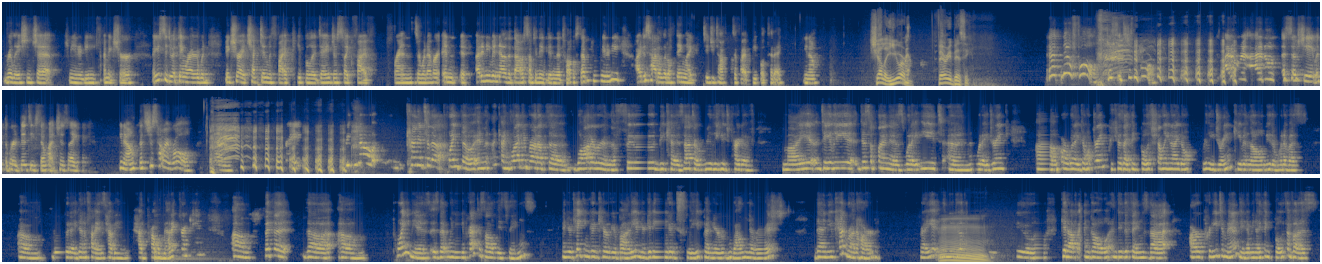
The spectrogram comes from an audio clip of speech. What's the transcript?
relationship, community. I make sure I used to do a thing where I would make sure I checked in with five people a day, just like five friends or whatever. And it, I didn't even know that that was something they did in the 12 step community. I just had a little thing like, did you talk to five people today? You know? Shelly, you are very busy. No, full. Just it's just full. I don't. I don't associate with the word busy so much as like, you know, that's just how I roll. And, right? But, you know, kind of to that point though, and I'm glad you brought up the water and the food because that's a really huge part of my daily discipline is what I eat and what I drink um, or what I don't drink because I think both Shelly and I don't really drink, even though neither one of us um, would identify as having had problematic drinking. Um, but the the um, point is is that when you practice all of these things and you're taking good care of your body and you're getting good sleep and you're well nourished, then you can run hard, right? Mm. You get up and go and do the things that are pretty demanding. I mean, I think both of us,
